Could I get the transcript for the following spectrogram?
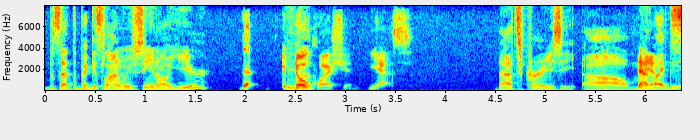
was that the biggest line we've seen all year? That, no No. question. Yes. That's crazy. Oh That man, might be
